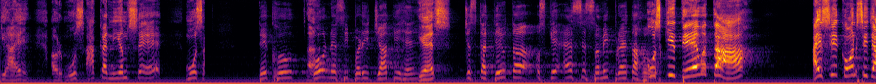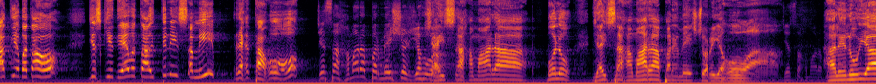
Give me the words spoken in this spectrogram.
के आए और मूसा का नियम से मूसा देखो हाँ। कौन ऐसी बड़ी जाति है यस जिसका देवता उसके ऐसे समीप रहता हो। उसकी देवता ऐसी कौन सी जाति है बताओ जिसकी देवता इतनी समीप रहता हो? जैसा हमारा परमेश्वर यहोवा। जैसा हमारा बोलो जैसा हमारा परमेश्वर यहोवा। Hallelujah.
